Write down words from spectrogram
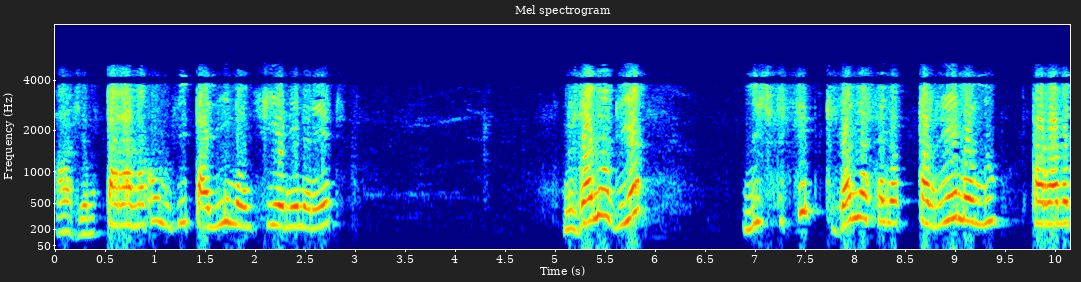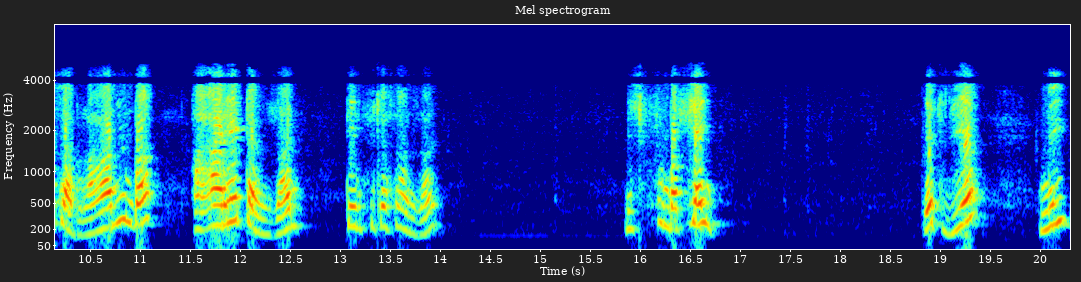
Avy amin'ny taranakao no hitahianan'ny firenena rehetra. Noho izany an, dia misy fitsipika izany asaina tandreman'io taranak'i Abrahama io mba haharetany izany teny fikasana izany. Misy fomba fiaina. Eto dia ny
